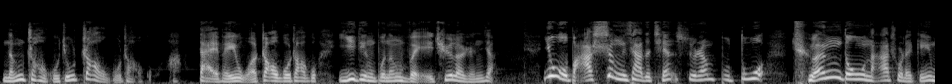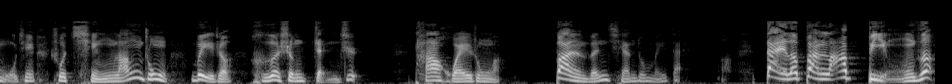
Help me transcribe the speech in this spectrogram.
能照顾就照顾照顾啊，代为我照顾照顾，一定不能委屈了人家。又把剩下的钱虽然不多，全都拿出来给母亲说，请郎中为着和生诊治。他怀中啊，半文钱都没带啊，带了半拉饼子，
